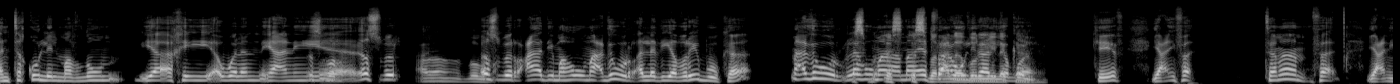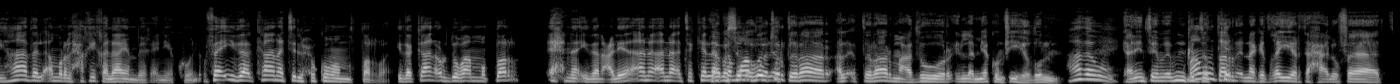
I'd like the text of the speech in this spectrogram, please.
أن تقول للمظلوم يا أخي اولا يعني اصبر. اصبر, اصبر عادي ما هو معذور الذي يضربك معذور له ما ما يدفعه لذلك الظلم كيف؟ يعني ف تمام ف يعني هذا الأمر الحقيقة لا ينبغي أن يكون. فإذا كانت الحكومة مضطرة إذا كان أردوغان مضطر إحنا إذا علينا أنا أنا أتكلم بس كمواطن هو الاضطرار الاضطرار معذور إن لم يكن فيه ظلم. هذا هو. يعني أنت ممكن تضطر ممكن. إنك تغير تحالفات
